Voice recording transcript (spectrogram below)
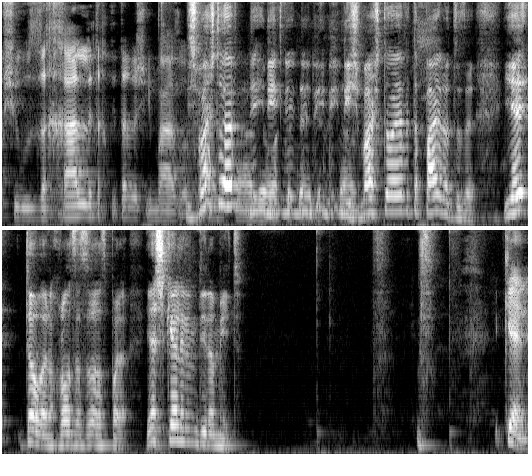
כשהוא זכה לתחתית הרשימה הזאת. נשמע שאתה אוהב את הפיילוט הזה. טוב, אנחנו לא רוצים לעשות ספוילר. יש כלב עם דינמיט. כן,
